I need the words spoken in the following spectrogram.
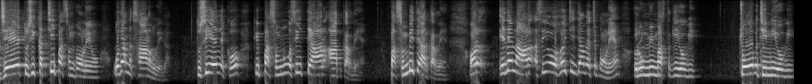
ਜੇ ਤੁਸੀਂ ਕੱਚੀ ਭਸਮ ਪਾਉਣੇ ਹੋ, ਉਹਦਾ ਨੁਕਸਾਨ ਹੋਵੇਗਾ। ਤੁਸੀਂ ਇਹ ਵੇਖੋ ਕਿ ਭਸਮ ਨੂੰ ਅਸੀਂ ਤਿਆਰ ਆਪ ਕਰਦੇ ਹਾਂ। ਭਸਮ ਵੀ ਤਿਆਰ ਕਰਦੇ ਹਾਂ। ਔਰ ਇਹਦੇ ਨਾਲ ਅਸੀਂ ਉਹੋ ਹੀ ਚੀਜ਼ਾਂ ਵਿੱਚ ਪਾਉਣੇ ਆ ਰੂਮੀ ਮਸਤਕੀ ਹੋਗੀ ਚੋਬ ਚੀਨੀ ਹੋਗੀ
